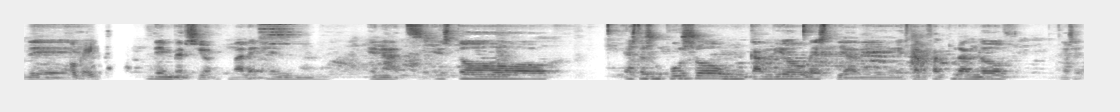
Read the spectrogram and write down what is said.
de, de inversión, ¿vale? En, en ads. Esto, esto supuso un cambio bestia de estar facturando, no sé,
